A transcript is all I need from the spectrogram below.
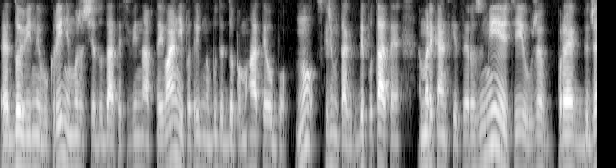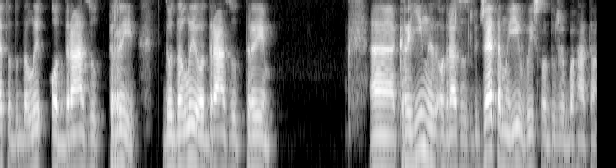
Е, до війни в Україні. Може ще додатися війна в Тайвані, і потрібно буде допомагати обом. Ну, скажімо так, депутати американські це розуміють, і вже в проект бюджету додали одразу три. Додали одразу три країни одразу з бюджетами, і вийшло дуже багато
